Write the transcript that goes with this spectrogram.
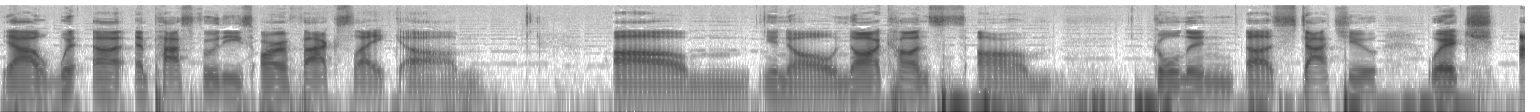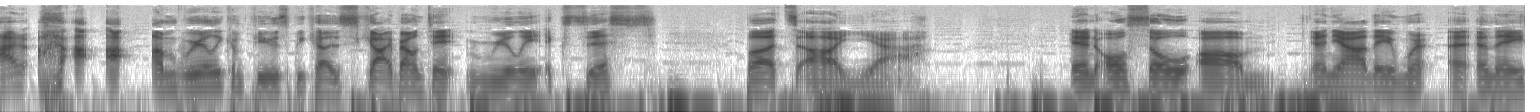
yeah, uh, and pass through these artifacts like, um, um, you know, Nadakhan's, um, golden, uh, statue, which I, I, I, I'm really confused because Skybound didn't really exist. But, uh, yeah. And also, um, and yeah, they went, and they,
